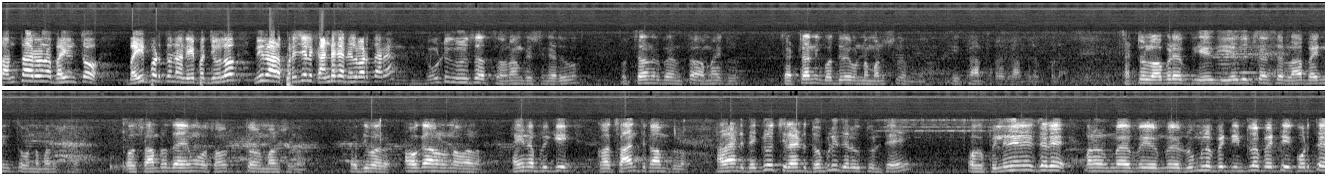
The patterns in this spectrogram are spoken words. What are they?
తంతారు అన్న భయంతో భయపడుతున్న నేపథ్యంలో మీరు ఆ ప్రజలకు అండగా నిలబడతారా? నూటికి నూరు శాతం రామకృష్ణ గారు ఉత్తరాంధ్రప్రదేశ్తో అమాయకులు. చట్టానికి బదులే ఉన్న మనుషులు ఈ ప్రాంత ప్రజలందరూ కూడా. చట్టం లోపడే ఏది ఏది వచ్చినా సరే లా బైండింగ్తో ఉన్న మనుషులు. ఓ సాంప్రదాయం ఓ సంస్కృతితో ఉన్న మనుషులు. ప్రతి వారు అవగాహన ఉన్న వాళ్ళం. అయినప్పటికీ ఒక శాంతి కాముకులు. అలాంటి దగ్గర వచ్చి ఇలాంటి దోపిడీ జరుగుతుంటే ఒక పిల్లినైనా సరే మనం రూమ్లో పెట్టి ఇంట్లో పెట్టి కొడితే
